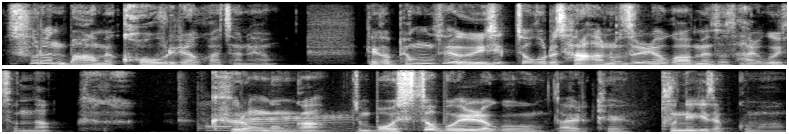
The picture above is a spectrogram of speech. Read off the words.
술은 마음의 거울이라고 하잖아요. 내가 평소에 의식적으로 잘 안 웃으려고 하면서 살고 있었나? 그런 건가? 좀 멋있어 보이려고 딱 이렇게 분위기 잡고 막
